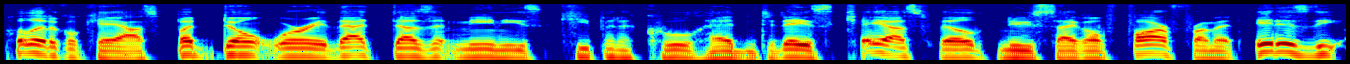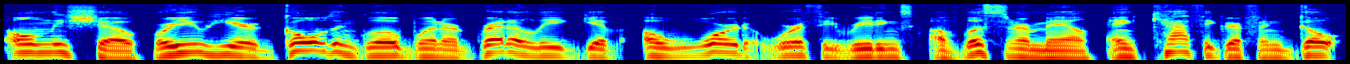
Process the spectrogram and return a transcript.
political chaos, but don't worry, that doesn't mean he's keeping a cool head in today's chaos filled news cycle. Far from it. It is the only show where you hear Golden Globe winner Greta Lee give award worthy readings of listener mail and Kathy Griffin go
